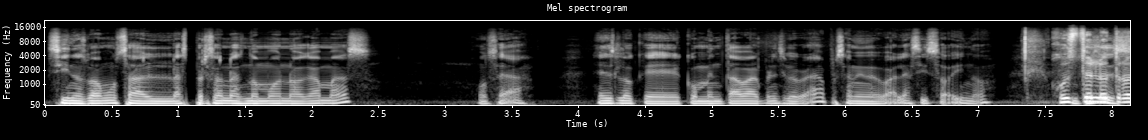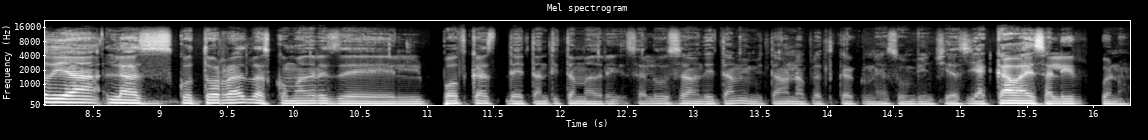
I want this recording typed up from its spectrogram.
si nos vamos a las personas no monógamas, o sea, es lo que comentaba al principio, ah, pues a mí me vale, así soy, ¿no? Justo el otro día, las cotorras, las comadres del podcast de Tantita Madre, saludos a Bandita, me invitaron a platicar con ellas, son bien chidas. Y acaba de salir, bueno,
